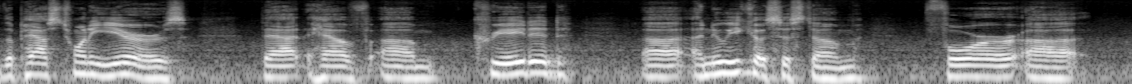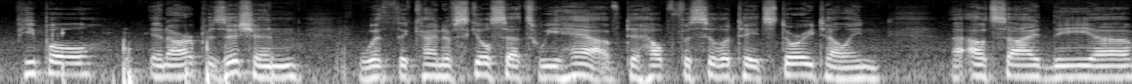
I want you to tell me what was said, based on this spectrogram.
the past 20 years that have um, created uh, a new ecosystem for uh, people in our position with the kind of skill sets we have to help facilitate storytelling uh, outside the, uh,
